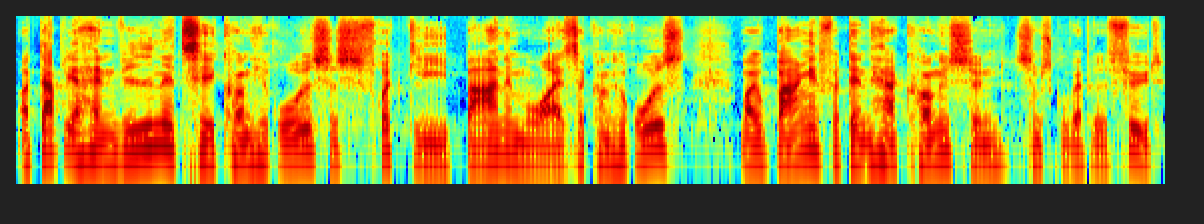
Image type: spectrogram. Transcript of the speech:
og der bliver han vidne til kong Herodes' frygtelige barnemor. Altså kong Herodes var jo bange for den her kongesøn, som skulle være blevet født.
